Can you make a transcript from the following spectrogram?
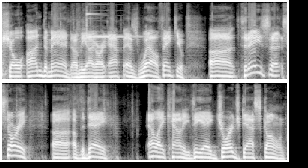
show on demand on the iHeart app as well. Thank you. Uh, today's uh, story uh, of the day LA County DA George Gascon.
